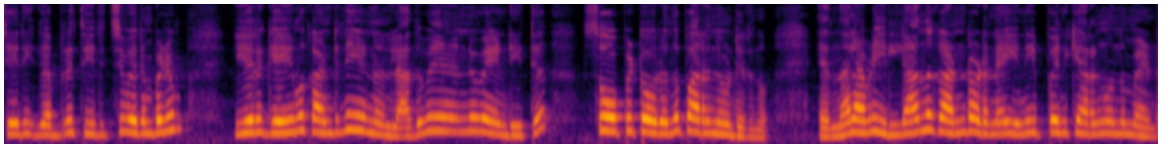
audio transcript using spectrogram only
ശരി ഗബ്രി തിരിച്ചു വരുമ്പോഴും ഈ ഒരു ഗെയിം കണ്ടിന്യൂ ചെയ്യണമല്ലോ. അതിന് വേണ്ടിയിട്ട് സോപ്പിട്ട് ഓരോന്ന് പറഞ്ഞുകൊണ്ടിരുന്നു. എന്നാൽ അവിടെ ഇല്ലാന്ന് കണ്ട ഉടനെ ഇനിയിപ്പോൾ എനിക്ക് ഇറങ്ങുമൊന്നും വേണ്ട.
